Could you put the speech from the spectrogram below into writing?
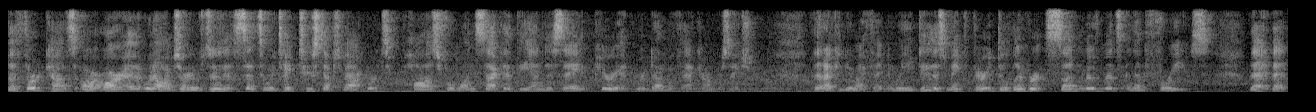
The third concept, or, or uh, no, I'm sorry, as soon as it sits, and we take two steps backwards, pause for one second at the end to say, period, we're done with that conversation. Then I can do my thing. And when you do this, make very deliberate, sudden movements and then freeze. That, that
